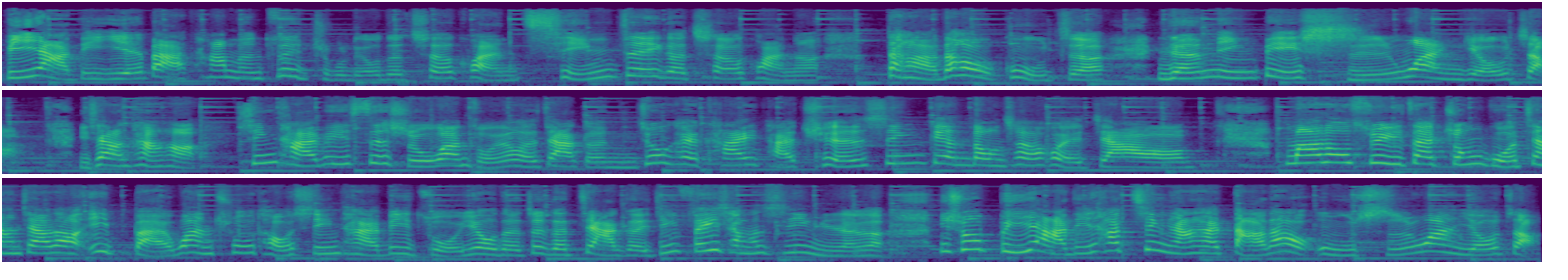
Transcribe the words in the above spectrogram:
比亚迪也把他们最主流的车款秦这个车款呢打到骨折，人民币十万有找。你想想看哈，新台币四十五万左右的价格，你就可以开一台全新电动车回家哦。Model 3在中国降价到一百万出头新台币左右的这个价格，已经非常吸引人了。你说比亚迪它竟然还打到五十万有找？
